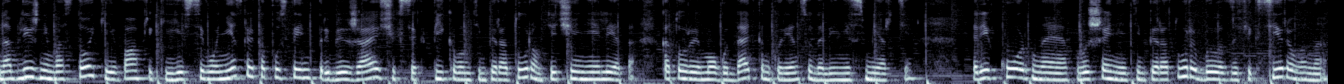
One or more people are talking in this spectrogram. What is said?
На Ближнем Востоке и в Африке есть всего несколько пустынь, приближающихся к пиковым температурам в течение лета, которые могут дать конкуренцию долине смерти. Рекордное повышение температуры было зафиксировано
